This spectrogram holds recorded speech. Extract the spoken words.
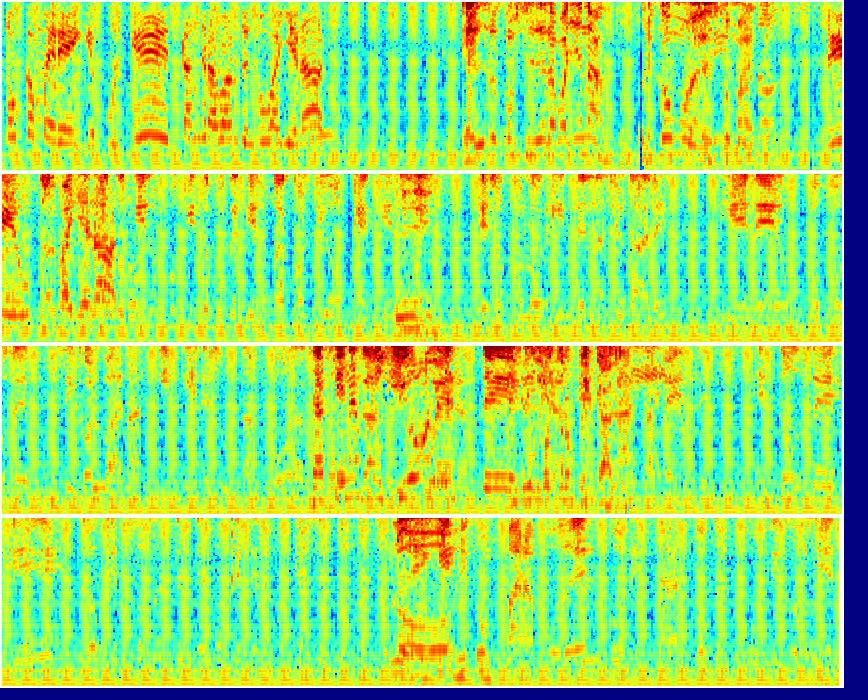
tocan merengue, ¿por qué están grabando esos vallenatos? Él lo considera vallenato. ¿Pero ¿y cómo es eso, maestro? No, no vallenato. tiene un poquito porque tiene un acordeón que tiene Mm. esos colores internacionales, tiene un poco de música urbana y tiene su tambora. O sea, tiene fusiones cuera, de ritmos tropicales. Exactamente. Entonces es lo que nosotros entendemos que tenemos que hacer con nuestro Lógico. para poder conectar con el público de hoy en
